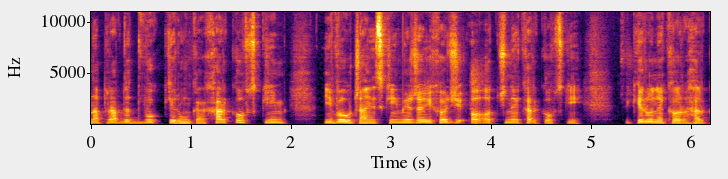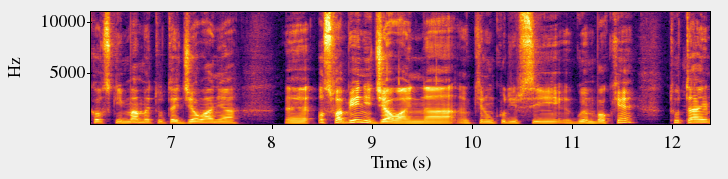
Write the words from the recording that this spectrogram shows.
naprawdę dwóch kierunkach, charkowskim i wołczańskim. Jeżeli chodzi o odcinek charkowski, czy kierunek charkowski, mamy tutaj działania, osłabienie działań na kierunku Lipsy głębokie. Tutaj e,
